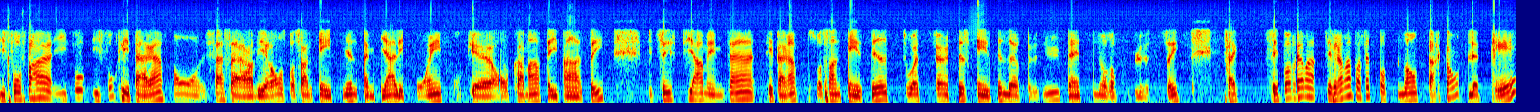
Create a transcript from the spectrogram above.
Il faut faire, il faut, il faut que les parents font face à environ 75 000 familiales et points pour qu'on commence à y penser. Puis tu sais, si en même temps tes parents font 75 000, toi tu fais un 10-15 000 de revenus, ben tu n'auras pas plus. Tu sais. Fait que c'est pas vraiment, c'est vraiment pas fait pour tout le monde. Par contre, le prêt,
